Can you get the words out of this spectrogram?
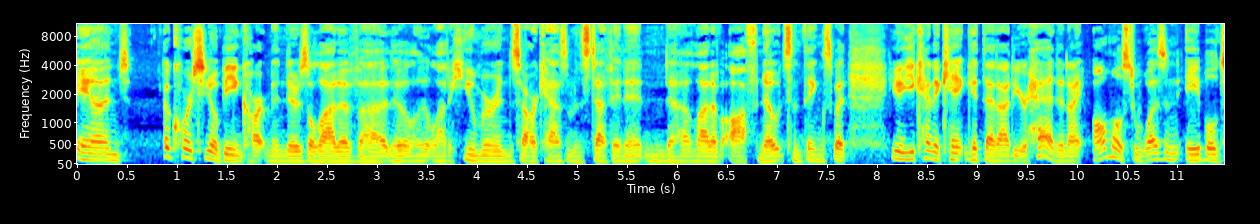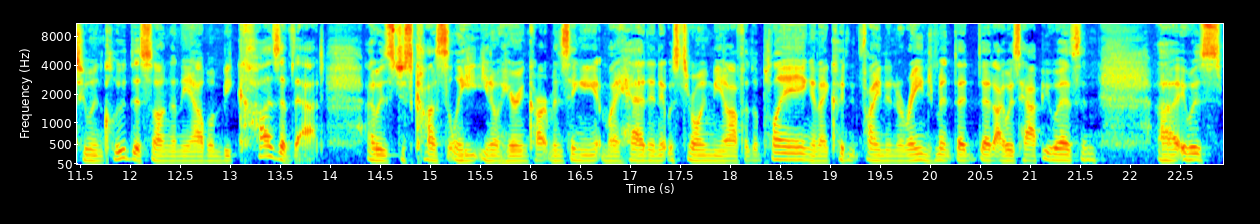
And of course, you know, being Cartman, there's a lot of uh, there's a lot of humor and sarcasm and stuff in it, and uh, a lot of off notes and things. But you know, you kind of can't get that out of your head. And I almost wasn't able to include this song on the album because of that. I was just constantly, you know, hearing Cartman singing it in my head, and it was throwing me off of the playing, and I couldn't find an arrangement that that I was happy with, and uh, it was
